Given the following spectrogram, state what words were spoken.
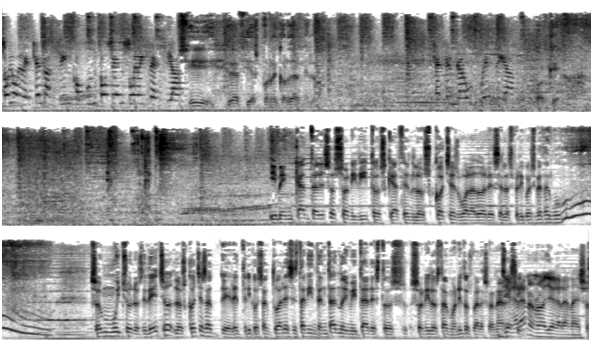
Solo le quedan cinco puntos en su licencia. Sí, gracias por recordármelo. Que tenga un buen día. ¿Por qué no? Y me encantan esos soniditos que hacen los coches voladores en las películas. Empiezan como, "Uh". Son muy chulos. Y de hecho, los coches eléctricos actuales están intentando imitar estos sonidos tan bonitos para sonar. así. ¿Llegarán o no llegarán a eso?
